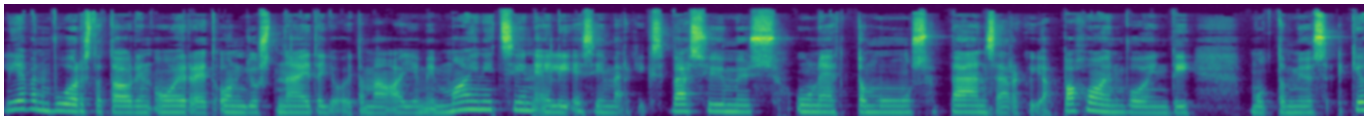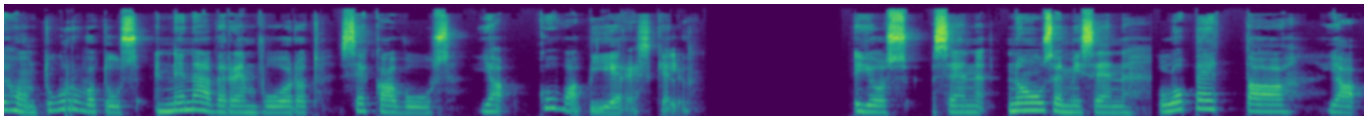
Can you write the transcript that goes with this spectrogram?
Lievän vuoristotaudin oireet on just näitä, joita mä aiemmin mainitsin, eli esimerkiksi väsymys, unettomuus, päänsärky ja pahoinvointi, mutta myös kehon turvotus, nenäverenvuodot, sekavuus ja kova piereskely. Jos sen nousemisen lopettaa ja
